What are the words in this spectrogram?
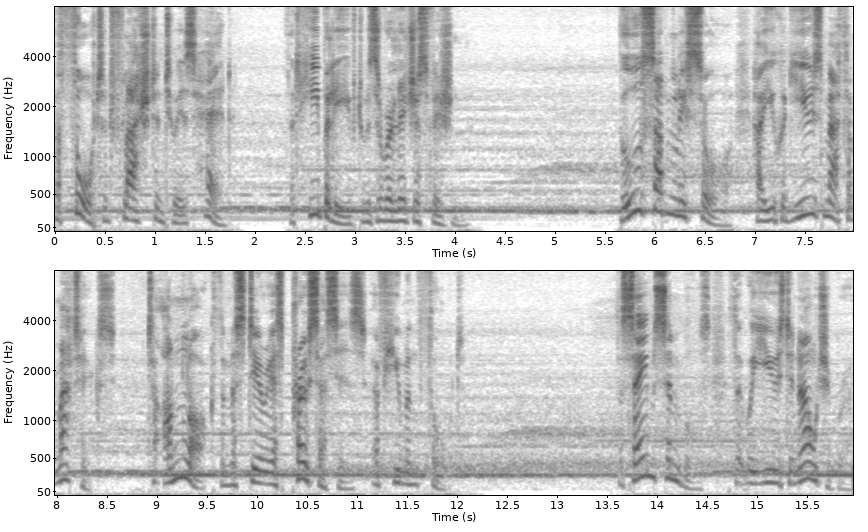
a thought had flashed into his head that he believed was a religious vision. Boole suddenly saw how you could use mathematics to unlock the mysterious processes of human thought. The same symbols that were used in algebra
